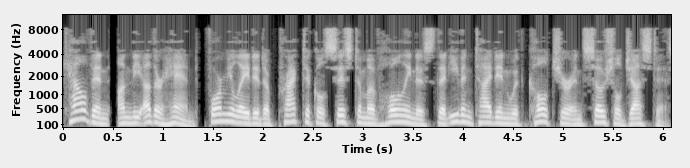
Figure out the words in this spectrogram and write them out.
Calvin, on the other hand, formulated a practical system of holiness that even tied in with culture and social justice.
